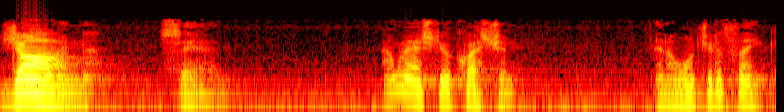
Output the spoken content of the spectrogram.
John said. I want to ask you a question, and I want you to think.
